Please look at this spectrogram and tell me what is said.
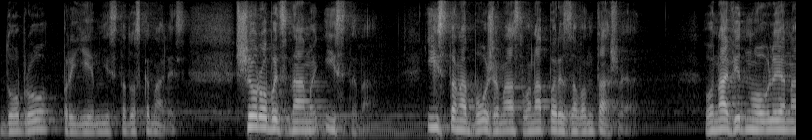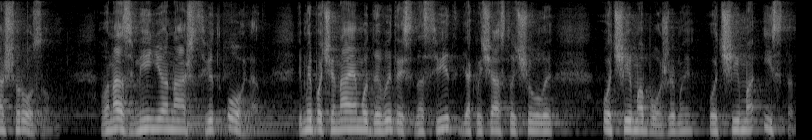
добро, приємність та досконалість. Що робить з нами істина? Істина Божа нас вона перезавантажує. Вона відновлює наш розум, вона змінює наш світогляд. І ми починаємо дивитись на світ, як ви часто чули, очима Божими, очима істини.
